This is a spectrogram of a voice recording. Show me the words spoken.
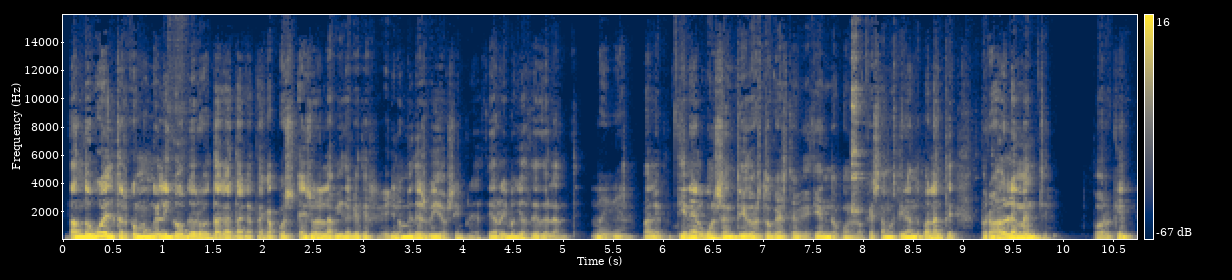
dando vueltas como un helicóptero, taca, taca, taca. Pues eso es la vida que tienes que seguir. Yo no me desvío, siempre hacia arriba y hacia adelante. Muy bien. Vale, ¿tiene algún sentido esto que estoy diciendo con lo que estamos tirando para adelante? Probablemente. ¿Por qué?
